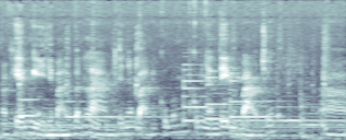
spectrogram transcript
và khi em nghỉ thì bạn vẫn làm thế nhưng bạn cũng cũng nhắn tin bảo chứ à,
